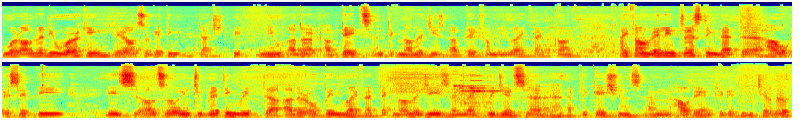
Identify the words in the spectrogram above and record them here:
who are already working they're also getting in touch with new other updates and technologies update from the ui5 con i found really interesting that uh, how sap is also integrating with uh, other open ui5 technologies and like widgets uh, applications and how they integrate with each other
